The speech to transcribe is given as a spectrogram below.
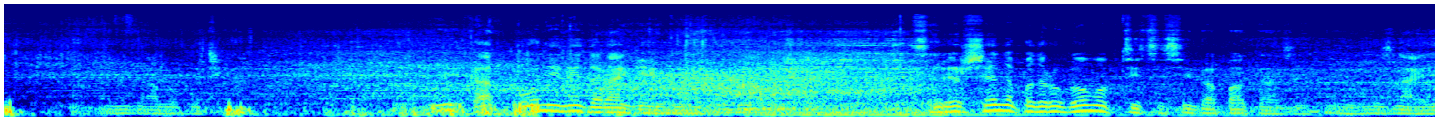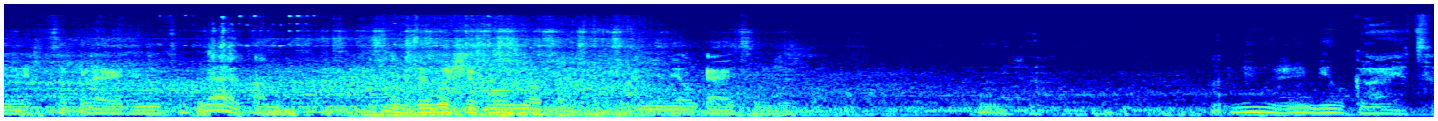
Ну, голубочка. Ну и как поняли, дорогие мои, совершенно по-другому птицы себя показывают. Ну, Не знаю, я их цепляю или не цепляю, там ну, уже выше поллета, они мелкаются уже. Видишь, Они мелкаются.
